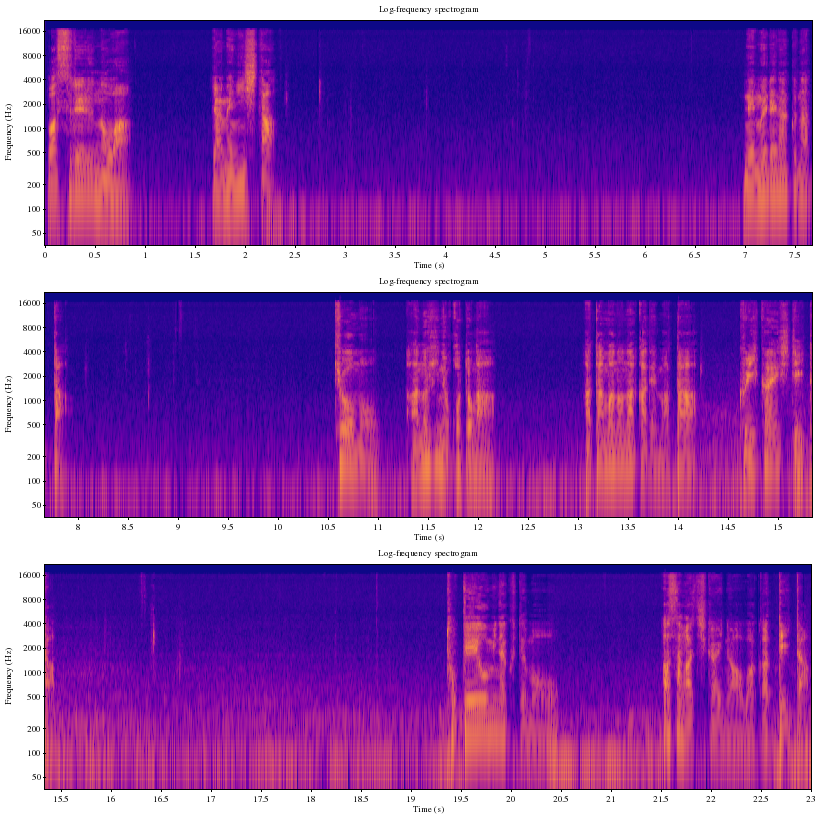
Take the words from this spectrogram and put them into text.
忘れるのはやめにした。眠れなくなった。今日もあの日のことが頭の中でまた繰り返していた。時計を見なくても朝が近いのは分かっていた。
